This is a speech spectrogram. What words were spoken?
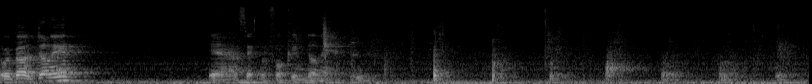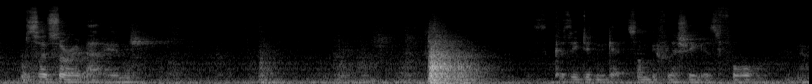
Are we about done here? Yeah, I think we're fucking done here. I'm so sorry about him. It's because he didn't get Zombie Flesh Eaters for. You know,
